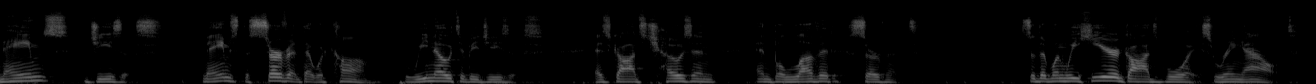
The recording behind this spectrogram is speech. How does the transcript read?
names Jesus, names the servant that would come, who we know to be Jesus, as God's chosen and beloved servant. So that when we hear God's voice ring out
